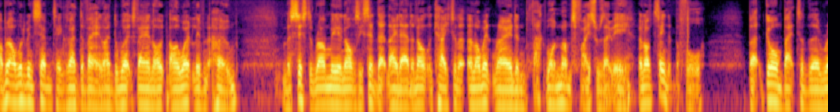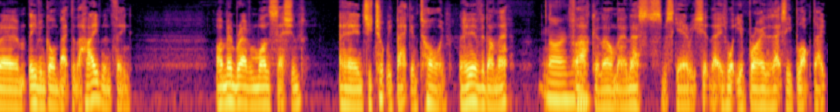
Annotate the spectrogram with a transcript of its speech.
I, I would have been 17 because I had the van, I had the works van, I, I weren't living at home. My sister rang me and obviously said that they'd had an altercation, and I went round and fuck, my mum's face was out here, and I'd seen it before. But going back to the, um, even going back to the Havening thing, I remember having one session, and she took me back in time. Now, have you ever done that? No. no. Fucking hell, man, that's some scary shit. That is what your brain has actually blocked out.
